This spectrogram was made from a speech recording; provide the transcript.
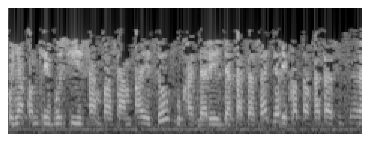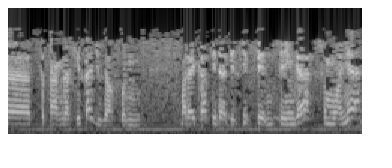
punya kontribusi sampah-sampah itu bukan dari Jakarta saja, di kota-kota eh, tetangga kita juga pun mereka tidak disiplin sehingga semuanya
